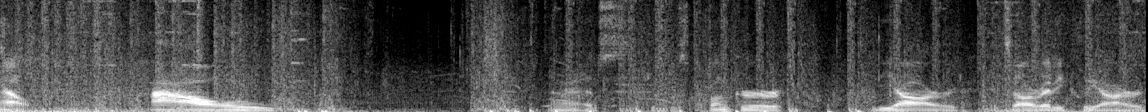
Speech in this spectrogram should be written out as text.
How? Ow! Alright, let's get this bunker cleared. It's already cleared.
